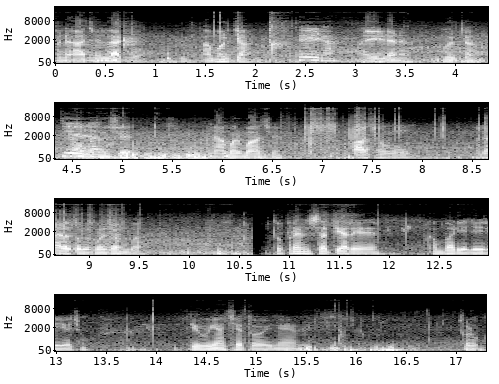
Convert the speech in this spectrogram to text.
અને આ છે લાડવો. આ મરચાં. આ એડાના મરચાં. આ બધું છે. અને આ મારી માં છે. આ છે હું. અને આરો તમે પણ જમવા. તો ફ્રેન્ડ્સ અત્યારે ખંભાળિયા જઈ રહ્યો છું. તેવું અહીંયા છે તો એને થોડુંક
